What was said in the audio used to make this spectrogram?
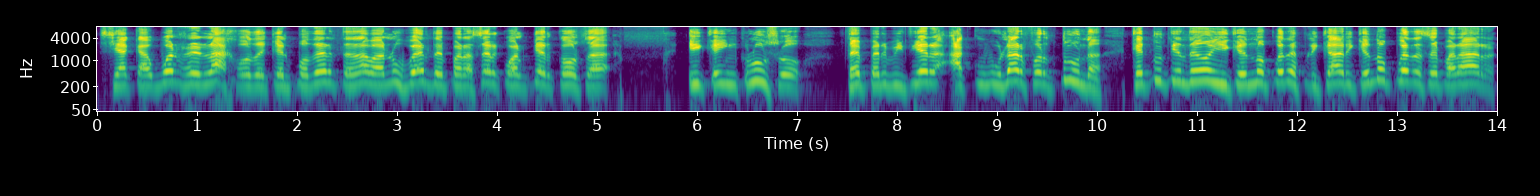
se acabó el relajo de que el poder te daba luz verde para hacer cualquier cosa y que incluso te permitiera acumular fortuna que tú tienes hoy y que no puedes explicar y que no puedes separar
